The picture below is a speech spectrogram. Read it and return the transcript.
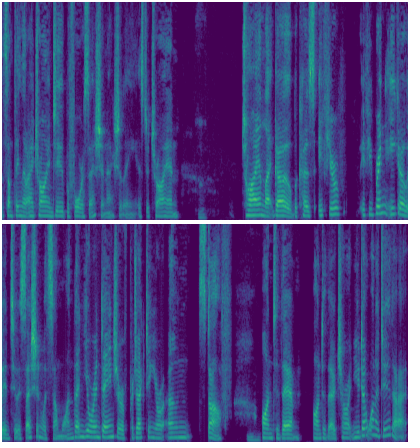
something that I try and do before a session actually is to try and mm. try and let go because if you're if you bring ego into a session with someone then you're in danger of projecting your own stuff mm. onto them onto their chart and you don't want to do that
